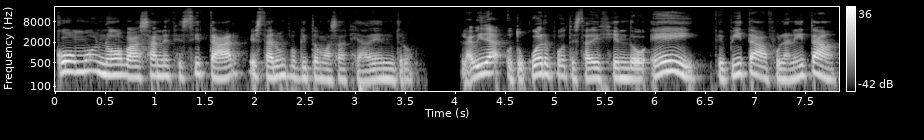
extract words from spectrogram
¿Cómo no vas a necesitar estar un poquito más hacia adentro? La vida o tu cuerpo te está diciendo, hey, Pepita, fulanita,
